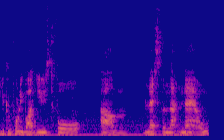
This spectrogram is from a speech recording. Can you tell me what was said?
You can probably buy it used for um, less than that now.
